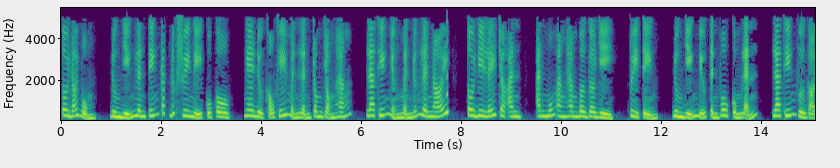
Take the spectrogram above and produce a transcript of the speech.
tôi đói bụng, đường diễn lên tiếng cắt đứt suy nghĩ của cô, nghe được khẩu khí mệnh lệnh trong giọng hắn, La Thiến nhận mệnh đứng lên nói, tôi đi lấy cho anh, anh muốn ăn hamburger gì, tùy tiện, đường diễn biểu tình vô cùng lãnh, La Thiến vừa gọi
